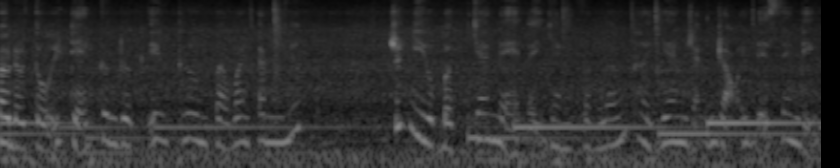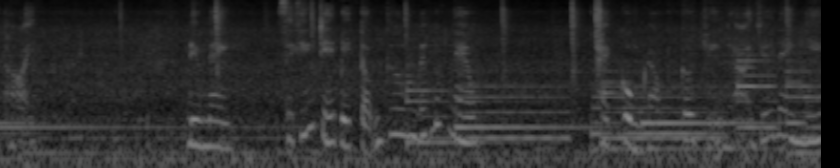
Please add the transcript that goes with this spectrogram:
vào độ tuổi trẻ cần được yêu thương và quan tâm nhất. Rất nhiều bậc cha mẹ lại dành phần lớn thời gian rảnh rỗi để xem điện thoại. Điều này sẽ khiến trẻ bị tổn thương đến mức nào? Hãy cùng đọc câu chuyện nhỏ dưới đây nhé.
